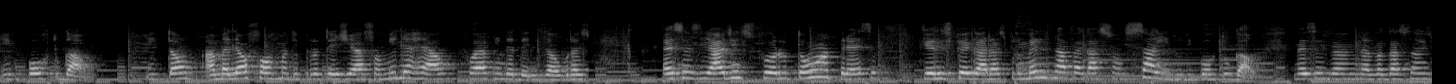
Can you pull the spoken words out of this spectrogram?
em Portugal. Então, a melhor forma de proteger a família real foi a vinda deles ao Brasil. Essas viagens foram tão à pressa que eles pegaram as primeiras navegações saindo de Portugal. Nessas navegações,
